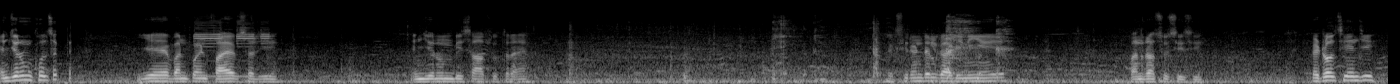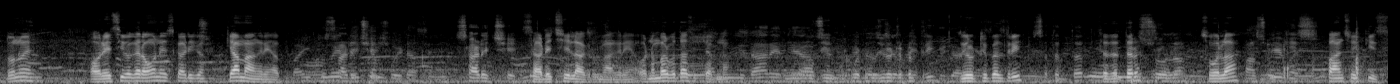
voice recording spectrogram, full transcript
इंजन रूम खोल सकते हैं? ये है 1.5 सर जी। इंजन रूम भी साफ़ सुथरा है। एक्सीडेंटल गाड़ी नहीं है ये। 1500 सीसी पेट्रोल सीएनजी दोनों है? और एसी वगैरह ऑन है इस गाड़ी का? क्या मांग रहे हैं आप? साढ़े छः साढ़े छः लाख रुपये मांग रहे हैं। और नंबर बता सकते हैं अपना? Zero triple three. Zero triple three? सतहत्तर। सतहत्तर? सोलह। सोलह? पाँच सौ इक्कीस।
